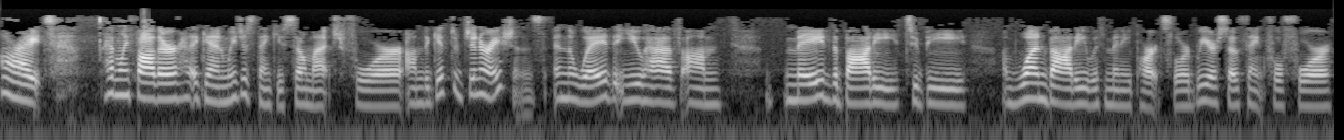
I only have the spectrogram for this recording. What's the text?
All right. Heavenly Father, again, we just thank you so much for um, the gift of generations and the way that you have um, made the body to be one body with many parts, Lord. We are so thankful for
